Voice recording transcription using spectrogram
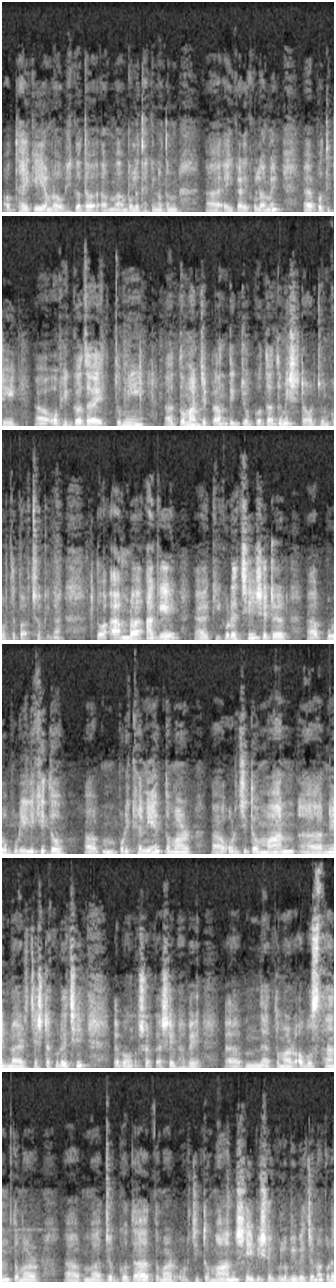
অধ্যায়কেই আমরা অভিজ্ঞতা বলে থাকি নতুন এই কারিকুলামে প্রতিটি অভিজ্ঞতায় তুমি তোমার যে প্রান্তিক যোগ্যতা, তুমি সেটা অর্জন করতে পারছ কিনা। তো আমরা আগে কি করেছি? সেটার পুরোপুরি লিখিত পরীক্ষা নিয়ে তোমার অর্জিত মান নির্ণয়ের চেষ্টা করেছি এবং সরকার সেভাবে তোমার অবস্থান, তোমার যোগ্যতা, তোমার অর্জিত মান সেই বিষয়গুলো বিবেচনা করে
